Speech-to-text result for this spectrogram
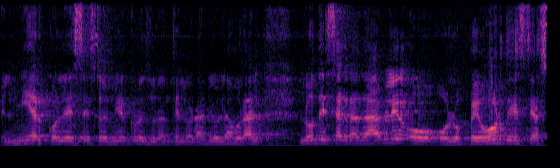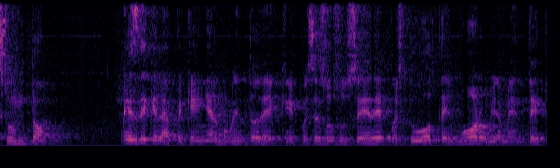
el miércoles, esto el miércoles durante el horario laboral. Lo desagradable o lo peor de este asunto es de que la pequeña al momento de que pues eso sucede pues tuvo temor obviamente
